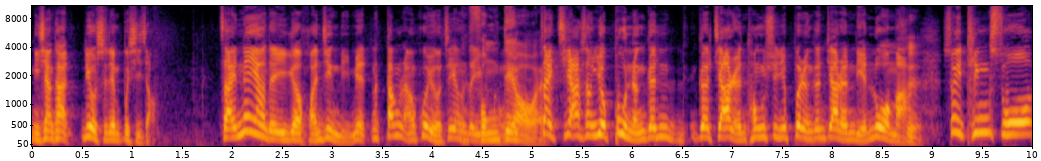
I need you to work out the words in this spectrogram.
你想想看，六十天不洗澡。在那样的一个环境里面，那当然会有这样的一个疯掉，再加上又不能跟跟家人通讯，又不能跟家人联络嘛，所以听说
